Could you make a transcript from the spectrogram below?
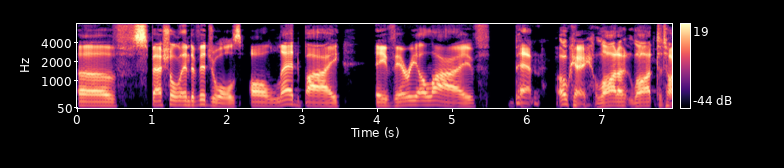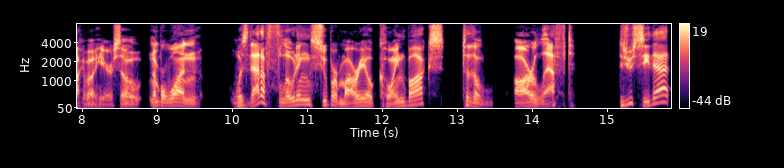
of special individuals, all led by a very alive Ben. Okay, a lot of lot to talk about here. So, number one, was that a floating Super Mario coin box to the our left? Did you see that?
